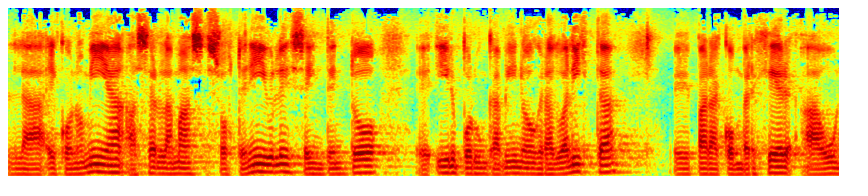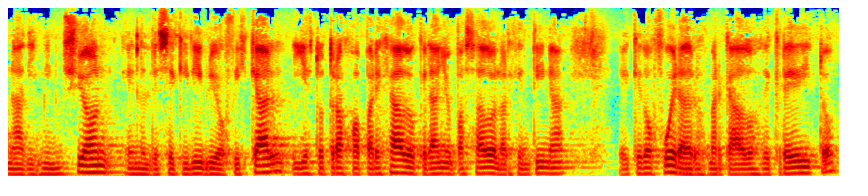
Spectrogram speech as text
la economía, hacerla más sostenible. Se intentó eh, ir por un camino gradualista eh, para converger a una disminución en el desequilibrio fiscal y esto trajo aparejado que el año pasado la Argentina eh, quedó fuera de los mercados de crédito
